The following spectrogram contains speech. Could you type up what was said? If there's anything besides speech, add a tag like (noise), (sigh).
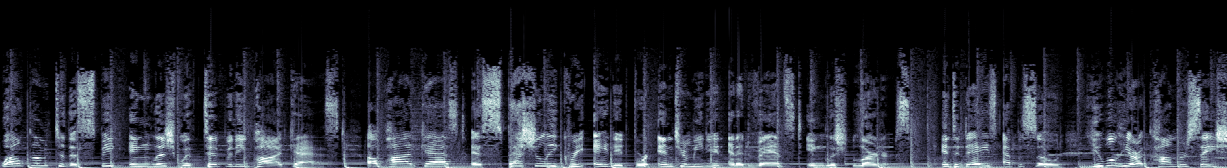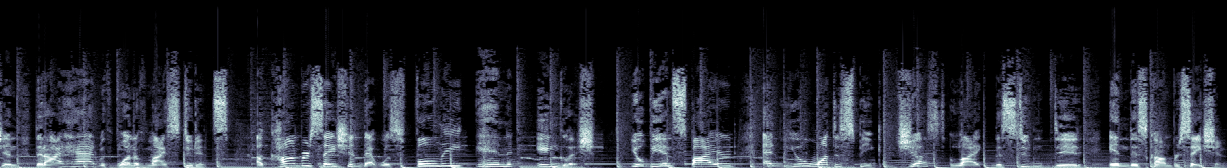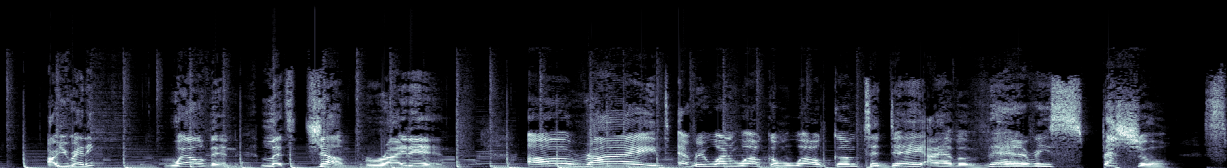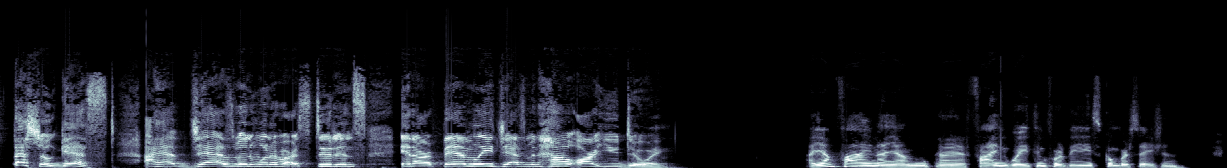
Welcome to the Speak English with Tiffani podcast, a podcast especially created for intermediate and advanced English learners. In today's episode, you will hear a conversation that I had with one of my students, a conversation that was fully in English. You'll be inspired and you'll want to speak just like the student did in this conversation. Are you ready? Well, then, let's jump right in. All right, everyone, welcome, welcome. Today I have a very special, special guest. I have Jazmin, one of our students in our family. Jazmin, how are you doing? I am fine. I am uh, fine waiting for this conversation.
